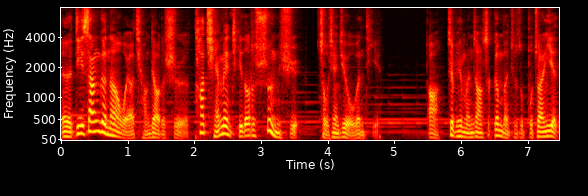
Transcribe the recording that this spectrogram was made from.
呃，第三个呢，我要强调的是，他前面提到的顺序首先就有问题，啊，这篇文章是根本就是不专业的。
